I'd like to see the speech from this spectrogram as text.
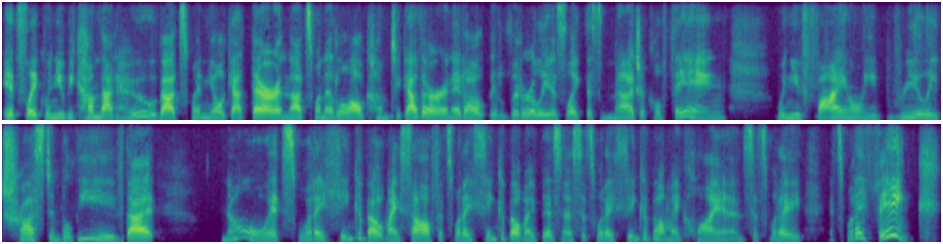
it's like when you become that who, that's when you'll get there and that's when it'll all come together. And it all it literally is like this magical thing when you finally really trust and believe that no, it's what I think about myself. It's what I think about my business. It's what I think about my clients. It's what I it's what I think.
